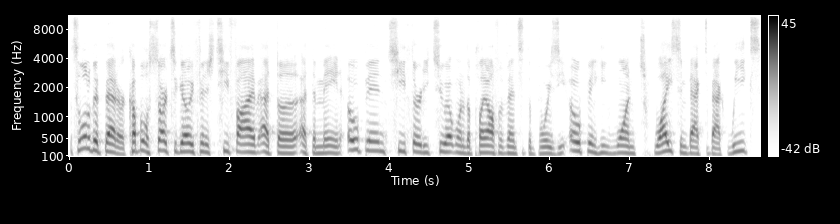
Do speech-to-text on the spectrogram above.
it's a little bit better. A couple of starts ago, he finished T5 at the at the Maine Open, T32 at one of the playoff events at the Boise Open. He won twice in back-to-back weeks.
